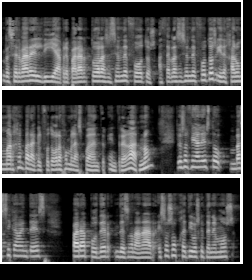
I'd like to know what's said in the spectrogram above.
reservar el día, preparar toda la sesión de fotos, hacer la sesión de fotos y dejar un margen para que el fotógrafo me las pueda entregar, ¿no? Entonces, al final esto básicamente es para poder desgranar esos objetivos que tenemos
